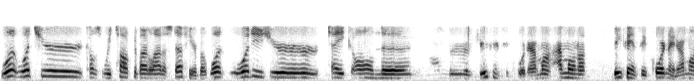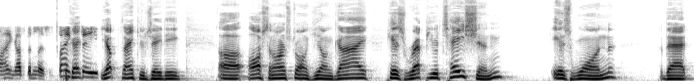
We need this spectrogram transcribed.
What what's your? Because we talked about a lot of stuff here, but what what is your take on the on the defensive coordinator? I'm on, I'm on a defensive coordinator. I'm gonna hang up and listen. Thanks, okay. Steve. Yep. Thank you, JD. Uh, Austin Armstrong, young guy. His reputation is one that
